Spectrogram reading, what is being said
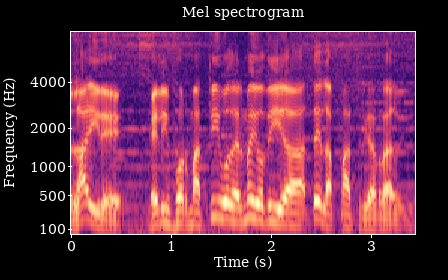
Al aire, el informativo del mediodía de la Patria Radio.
